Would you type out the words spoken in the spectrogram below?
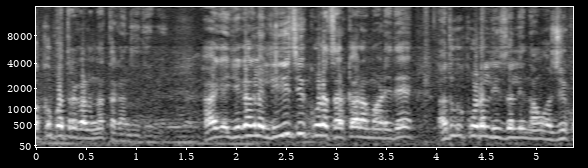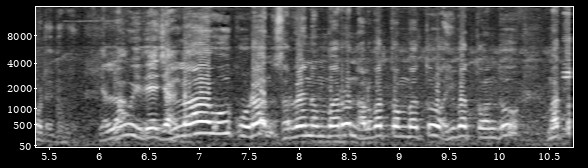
ಹಕ್ಕುಪತ್ರಗಳನ್ನು ತಗೊಂಡಿದ್ದೀವಿ. ಹಾಗೆ ಈಗಾಗಲೇ ಲೀಜಿ ಕೂಡ ಸರ್ಕಾರ ಮಾಡಿದೆ. ಅದಕ್ಕೂ ಕೂಡ ಲೀಸಲ್ಲಿ ನಾವು ಅರ್ಜಿ ಕೊಟ್ಟಿದ್ದೀವಿ. ಎಲ್ಲವೂ ಇದೆ ಎಲ್ಲವೂ ಕೂಡ ಸರ್ವೆ ನಂಬರು ನಲವತ್ತೊಂಬತ್ತು ಐವತ್ತೊಂದು ಮತ್ತು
